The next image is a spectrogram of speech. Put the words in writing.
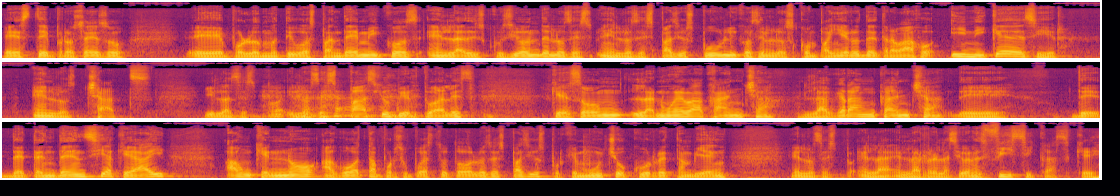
este proceso. Eh, por los motivos pandémicos, en la discusión de los en los espacios públicos, en los compañeros de trabajo y ni qué decir en los chats y, los espacios virtuales que son la nueva cancha, la gran cancha de, tendencia que hay, aunque no agota, por supuesto, todos los espacios, porque mucho ocurre también en, los, en, las relaciones físicas, que,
